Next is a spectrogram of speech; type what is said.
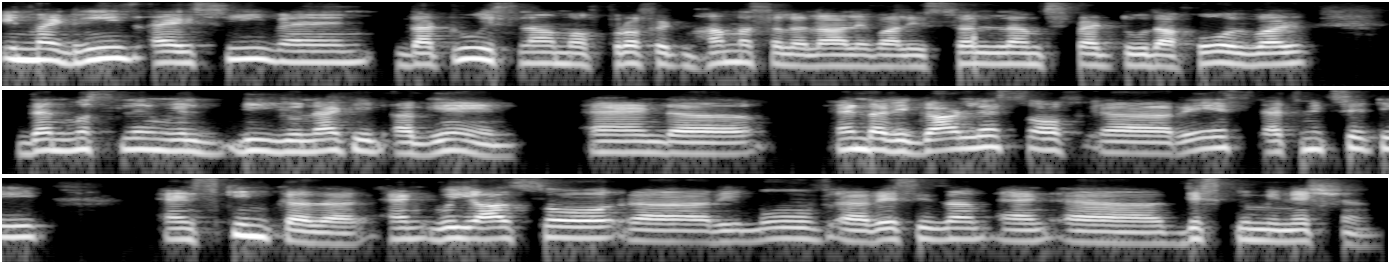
In my dreams, I see when the true Islam of Prophet Muhammad spread to the whole world, then Muslim will be united again, and uh, and regardless of uh, race, ethnicity, and skin color, and we also uh, remove uh, racism and uh, discrimination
